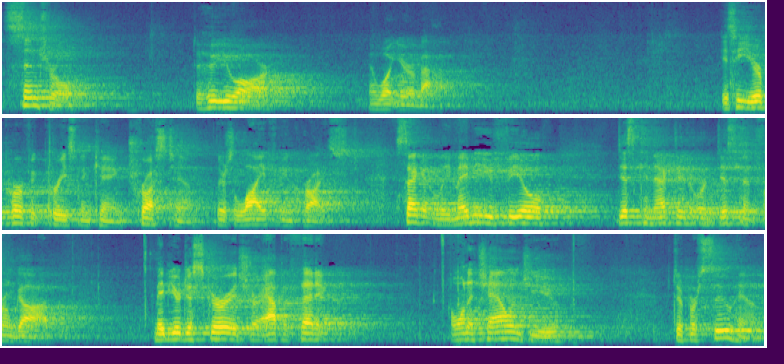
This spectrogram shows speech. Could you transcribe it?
central to who you are and what you're about. Is he your perfect priest and king? Trust him. There's life in Christ. Secondly, maybe you feel disconnected or distant from God. Maybe you're discouraged or apathetic. I want to challenge you to pursue him,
